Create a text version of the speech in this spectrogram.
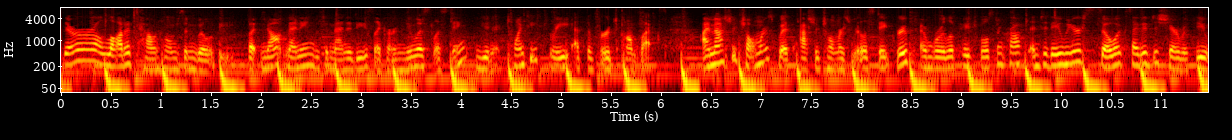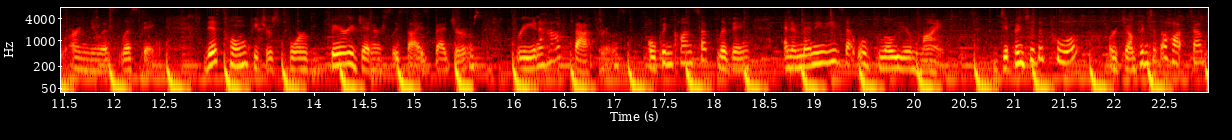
There are a lot of townhomes in Willoughby, but not many with amenities like our newest listing, Unit 23 at the Verge Complex. I'm Ashley Chalmers with Ashley Chalmers Real Estate Group and we're LePage Wolstencroft, and today we are so excited to share with you our newest listing. This home features four very generously sized bedrooms, three and a half bathrooms, open concept living, and amenities that will blow your mind. Dip into the pool, or jump into the hot tub,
